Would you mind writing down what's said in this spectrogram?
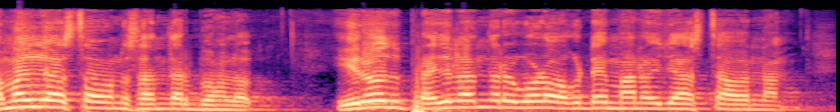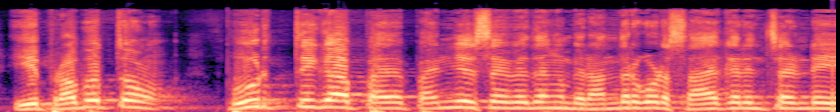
అమలు చేస్తూ ఉన్న సందర్భంలో ఈరోజు ప్రజలందరూ కూడా ఒకటే మనవి చేస్తూ ఉన్నాం. ఈ ప్రభుత్వం పూర్తిగా ప పనిచేసే విధంగా మీరు అందరూ కూడా సహకరించండి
